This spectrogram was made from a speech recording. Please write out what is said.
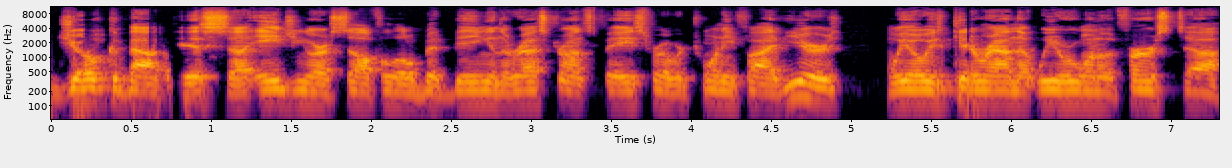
joke about this, uh, aging ourselves a little bit, being in the restaurant space for over 25 years. We always get around that we were one of the first uh,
